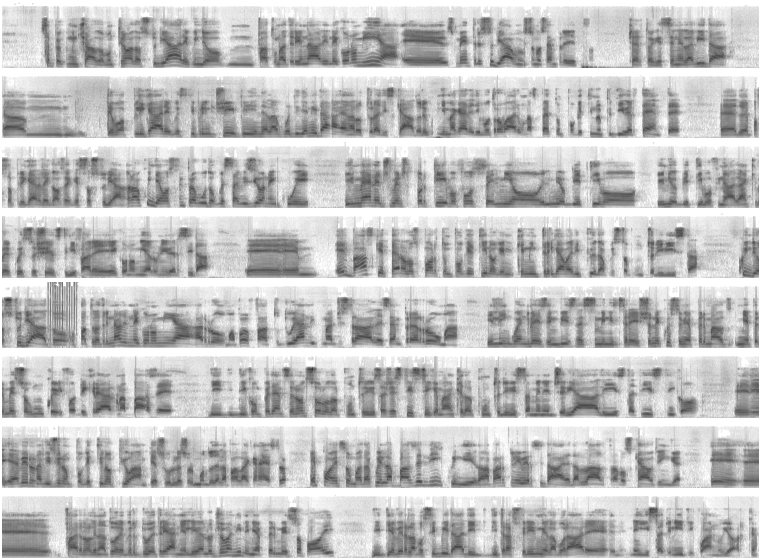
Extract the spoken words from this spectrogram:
sempre cominciato, ho continuato a studiare, quindi ho mh, fatto una triennale in economia e mentre studiavo mi sono sempre detto, certo che se nella vita um, devo applicare questi principi nella quotidianità è una rottura di scatole, quindi magari devo trovare un aspetto un pochettino più divertente eh, dove posso applicare le cose che sto studiando. No? Quindi avevo sempre avuto questa visione in cui il management sportivo fosse il mio, il mio, obiettivo, il mio obiettivo finale, anche per questo scelsi di fare economia all'università. E, ehm, e il basket era lo sport un pochettino che, che mi intrigava di più da questo punto di vista. Quindi ho studiato, ho fatto la triennale in economia a Roma, poi ho fatto due anni di magistrale sempre a Roma in lingua inglese in business administration e questo mi ha, perma- mi ha permesso comunque di, for- di, creare una base di, di, di, competenze non solo dal punto di vista cestistiche ma anche dal punto di vista manageriali, statistico e, e avere una visione un pochettino più ampia sul, sul, mondo della pallacanestro e poi insomma da quella base lì, quindi da una parte universitaria, dall'altra lo scouting e eh, fare l'allenatore per due o tre anni a livello giovanile mi ha permesso poi di, di avere la possibilità di, di trasferirmi e lavorare negli Stati Uniti qua a New York.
